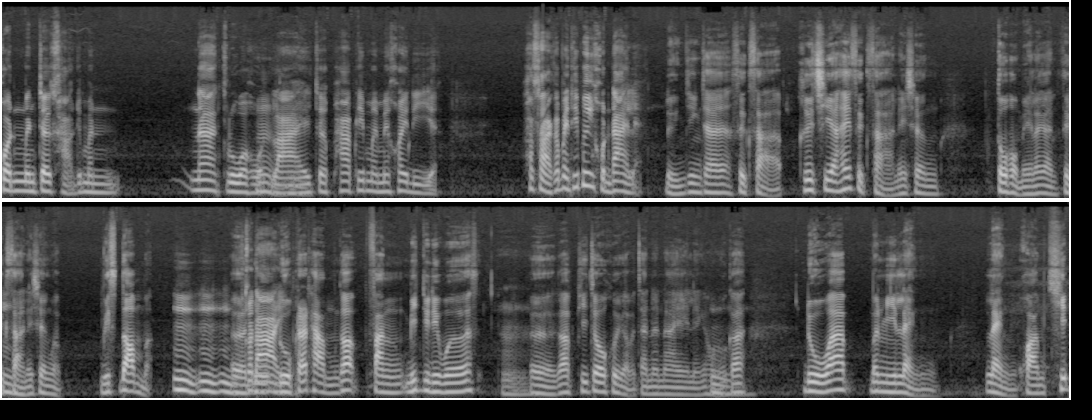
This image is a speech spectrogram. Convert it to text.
คนมันเจอข่าวที่มันน่ากลัวโหดร้าย เจอภาพที่มันไม่ค่อยดีอะศาสนาก็เป็นที่พึ่งคนได้แหละ หรือจริงๆจะศึกษาคือเชียร์ให้ศึกษาในเชิงตัวผมเองแล้วกัน ศึกษาในเชิงแบบ wisdom อะอืมอืมอืมเออก็ได้ดูพระธรรมก็ฟัง mid universe อืมเออ ก็พี่โจคุยกับอาจารย์นายอะไรเงี้ยผมอืมก็ดูว่ามันมีแหล่งแหล่งความคิด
